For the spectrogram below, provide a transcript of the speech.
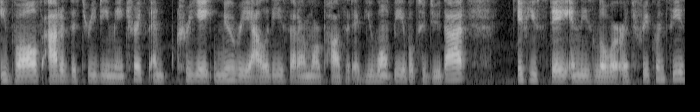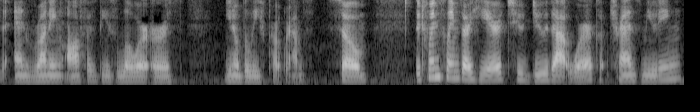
evolve out of the 3D matrix and create new realities that are more positive. You won't be able to do that if you stay in these lower earth frequencies and running off of these lower earth, you know, belief programs. So the twin flames are here to do that work, transmuting,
